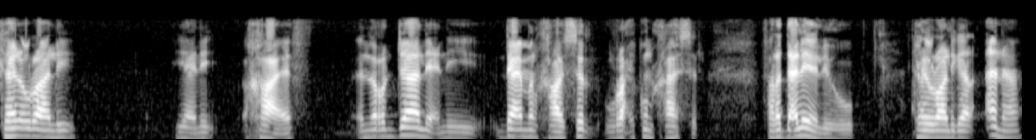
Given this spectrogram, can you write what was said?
كايل أورالي يعني خايف إن الرجال يعني دائما خاسر وراح يكون خاسر. فرد عليه اللي هو كايل أورالي قال أنا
